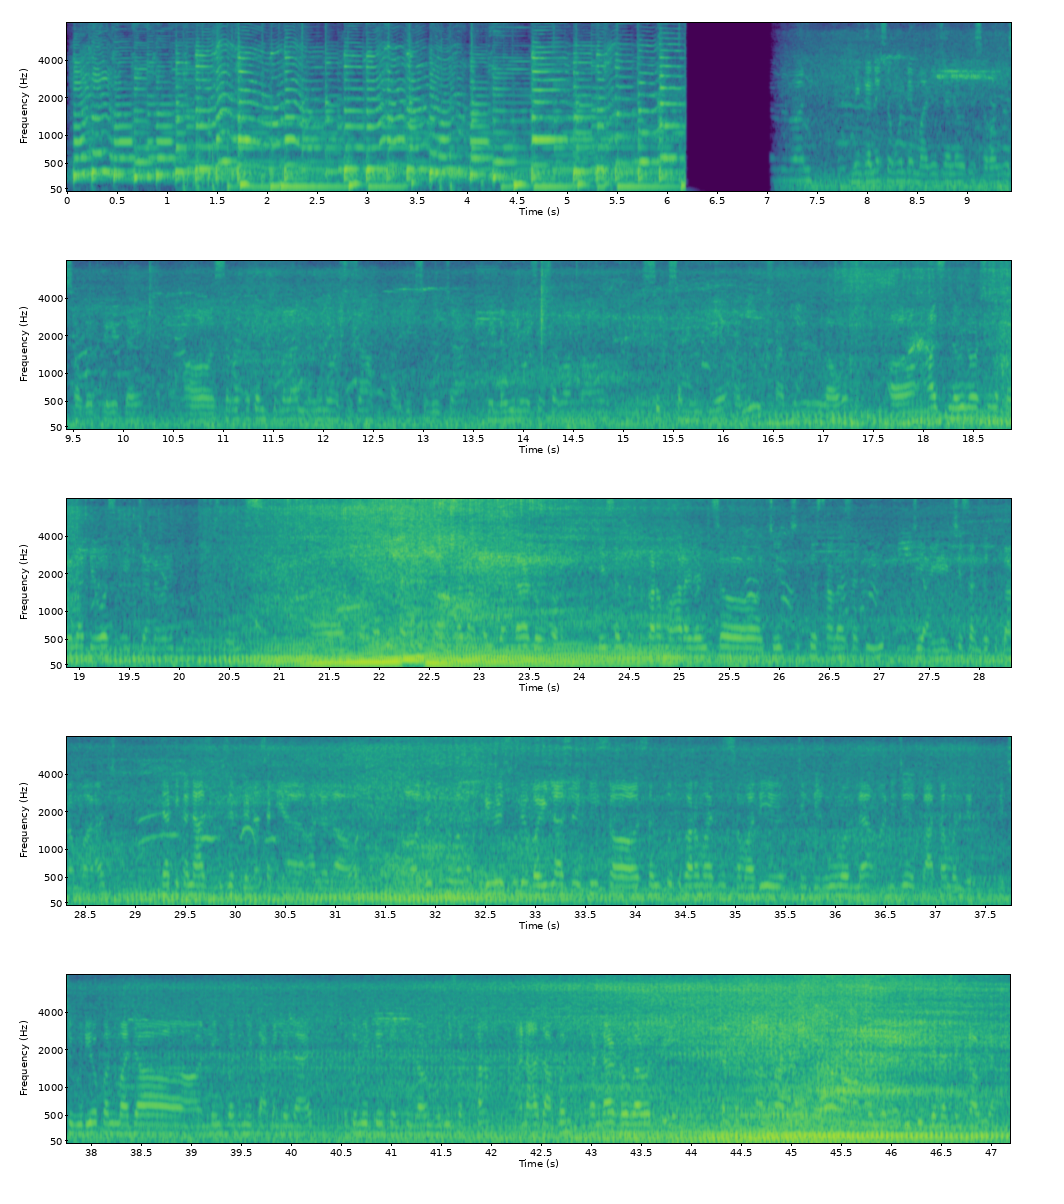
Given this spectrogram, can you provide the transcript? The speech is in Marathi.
मी गणेश अगुंडे माझ्या चॅनलवरती सर्वांचं स्वागत करीत आहे. सर्वप्रथम तुम्हाला नवीन वर्षाच्या हार्दिक शुभेच्छा. हे नवीन वर्ष सर्वांना सुख समृद्धी आहे आणि शांततेचं जावं आज नवीन वर्षाचा पहिला दिवस. एक जानेवारी दोन हजार चोवीस पहिल्या दिवसानिमित्त आज आपण भंडारा डोंगर हे संत तुकाराम महाराजांचं जे चित्तस्थानासाठी जे यायचे संत तुकाराम महाराज त्या ठिकाणी आज व्हिजिट देण्यासाठी आलेलो आहोत. जर तुम्ही माझा प्रिव्हियस व्हिडिओ बघितला असेल की स- संत तुकाराम महाराजांची समाधी जे देहूमधल्या आणि जे गाथा मंदिर याचे व्हिडिओ पण माझ्या लिंकमध्ये मी टाकलेला आहे. तर तुम्ही ते तिथे जाऊन बघू शकता. आणि आज आपण खंडाळ डोंगरावरती संत तुकाराम महाराजांच्या मंदिराला व्हिजिट देण्यासाठी जाऊया.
